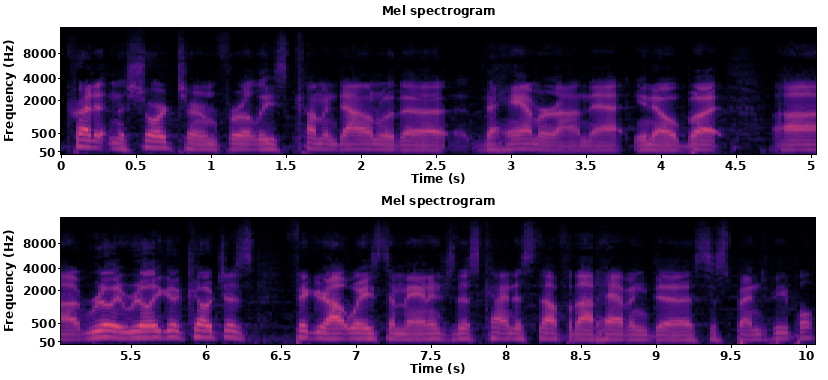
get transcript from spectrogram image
credit in the short term for at least coming down with a the hammer on that, you know. But uh, really, really good coaches figure out ways to manage this kind of stuff without having to suspend people.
